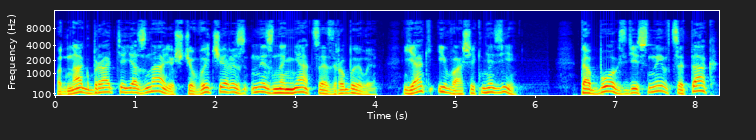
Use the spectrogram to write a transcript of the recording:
Однак, браття, я знаю, що ви через незнання це зробили, як і ваші князі. Та Бог здійснив це так,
